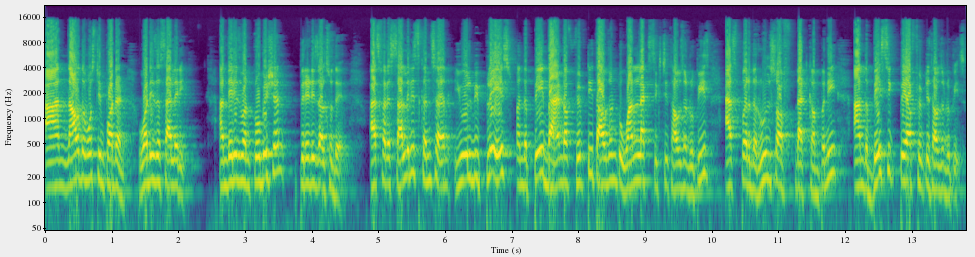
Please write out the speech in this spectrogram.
and now the most important what is the salary and there is one probation period is also there as far as salary is concerned, you will be placed on the pay band of 50,000 to 1,60,000 rupees as per the rules of that company and the basic pay of 50,000 rupees.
